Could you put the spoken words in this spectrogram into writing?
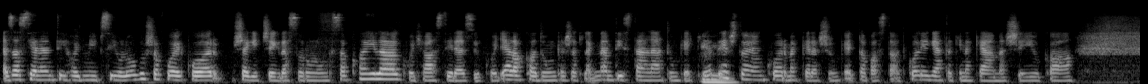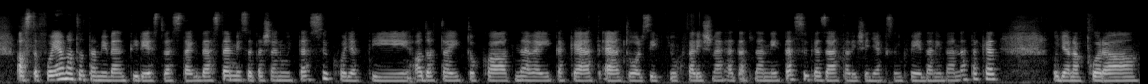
Ez azt jelenti, hogy mi pszichológusok olykor segítségre szorulunk szakmailag, hogyha azt érezzük, hogy elakadunk, esetleg nem tisztán látunk egy kérdést, olyankor megkeresünk egy tapasztalt kollégát, akinek elmeséljük a, azt a folyamatot, amiben ti részt vesztek, de ezt természetesen úgy tesszük, hogy a ti adataitokat, neveiteket eltorzítjuk, felismerhetetlenné tesszük, ezáltal is igyekszünk védeni benneteket. Ugyanakkor a,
